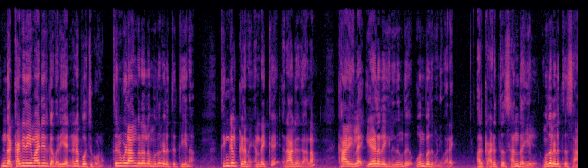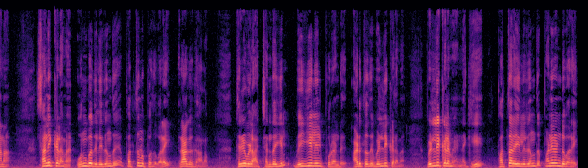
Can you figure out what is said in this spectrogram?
இந்த கவிதை மாதிரி இருக்க வரியை நினைப்பு வச்சுக்கணும். திருவிழாங்கிறதுல முதல் எழுத்து தீனா. திங்கட்கிழமை அன்றைக்கு ராககாலம். காலையில் ஏழரையிலிருந்து ஒன்பது மணி வரை. அதற்கு அடுத்து சந்தையில் முதல் எழுத்து சானா சனிக்கிழமை ஒன்பதிலிருந்து பத்து முப்பது வரை ராகு காலம் திருவிழா சந்தையில் வெயிலில் புரண்டு. அடுத்தது வெள்ளிக்கிழமை. வெள்ளிக்கிழமை அன்னைக்கு பத்தரையிலிருந்து பன்னிரெண்டு வரை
